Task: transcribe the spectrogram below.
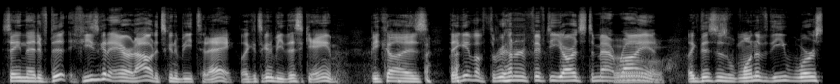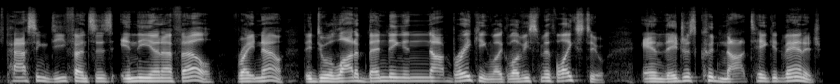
saying that if, thi- if he's going to air it out, it's going to be today. Like it's going to be this game because they gave up 350 yards to Matt Ryan. Like this is one of the worst passing defenses in the NFL right now. They do a lot of bending and not breaking like Lovie Smith likes to, and they just could not take advantage.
